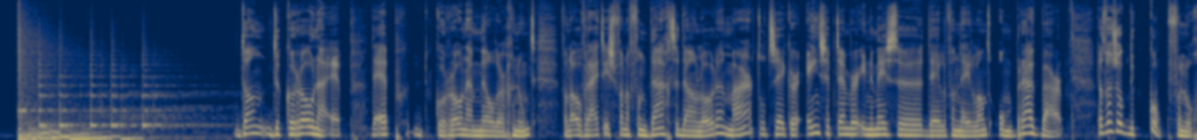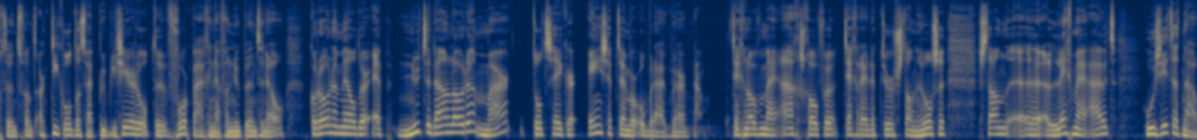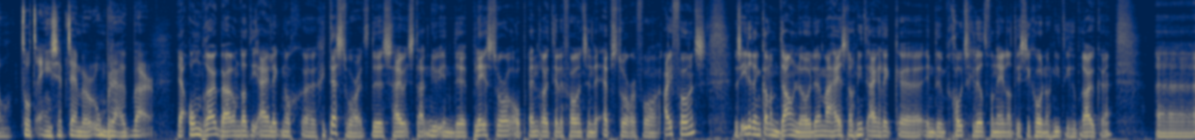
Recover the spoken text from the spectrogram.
Dan de corona-app. De app, Corona-melder genoemd, van de overheid is vanaf vandaag te downloaden, maar tot zeker 1 september in de meeste delen van Nederland onbruikbaar. Dat was ook de kop vanochtend van het artikel dat wij publiceerden op de voorpagina van nu.nl. Corona-melder-app nu te downloaden, maar tot zeker 1 september onbruikbaar. Nou, tegenover mij aangeschoven tech-redacteur Stan Hulsen. Stan, uh, leg mij uit hoe zit het nou tot 1 september onbruikbaar? Ja, onbruikbaar omdat hij eigenlijk nog uh, getest wordt. Dus hij staat nu in de Play Store op Android-telefoons en de App Store voor iPhones. Dus iedereen kan hem downloaden, maar hij is nog niet eigenlijk uh, in de grootste gedeelte van Nederland is hij gewoon nog niet te gebruiken.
